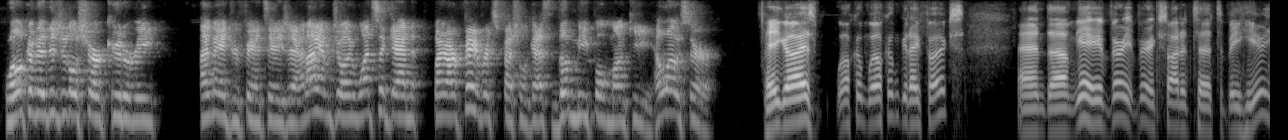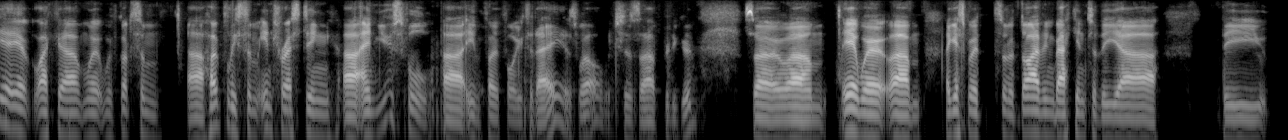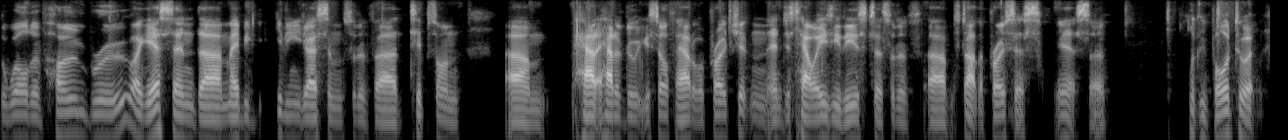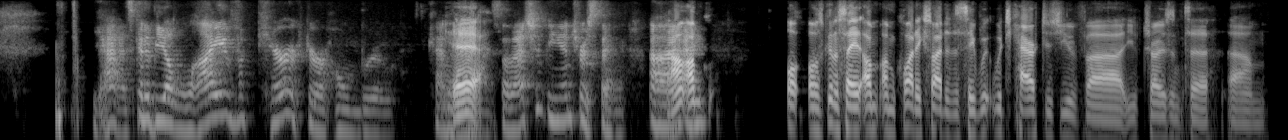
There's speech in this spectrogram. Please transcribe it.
Welcome to Digital Charcuterie. I'm Andrew Fantasia, and I am joined once again by our favorite special guest, the Meeple Monkey. Hello, sir. Hey guys, welcome, welcome. Good day, folks. And um, yeah, yeah, very, very excited to, to be here. Yeah, yeah like um, we have got some, uh, hopefully, some interesting uh, and useful uh, info for you today as well, which is uh, pretty good. So um, yeah, we're, um, I guess we're sort of diving back into the uh, the the world of homebrew, I guess, and uh, maybe giving you guys some sort of tips on um, how, how to do it yourself, how to approach it, and, and just how easy it is to sort of um, start the process. Yeah, so looking forward to it. Yeah, it's going to be a live character homebrew kind of yeah. Thing. So that should be interesting. Uh, I'm, and... i was going to say I'm, I'm quite excited to see which characters you've uh, you've chosen to um,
